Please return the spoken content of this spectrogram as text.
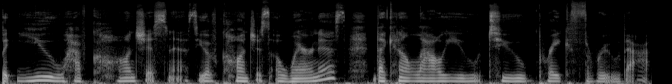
but you have consciousness, you have conscious awareness that can allow you to break through that.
